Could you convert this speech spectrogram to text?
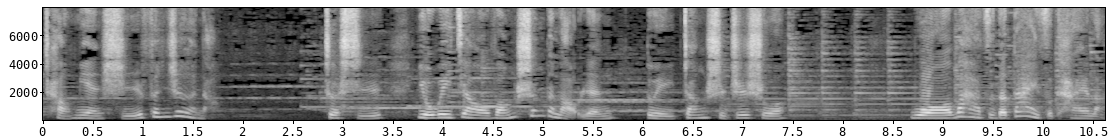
场面十分热闹。这时，有位叫王生的老人对张世之说：“我袜子的带子开了，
